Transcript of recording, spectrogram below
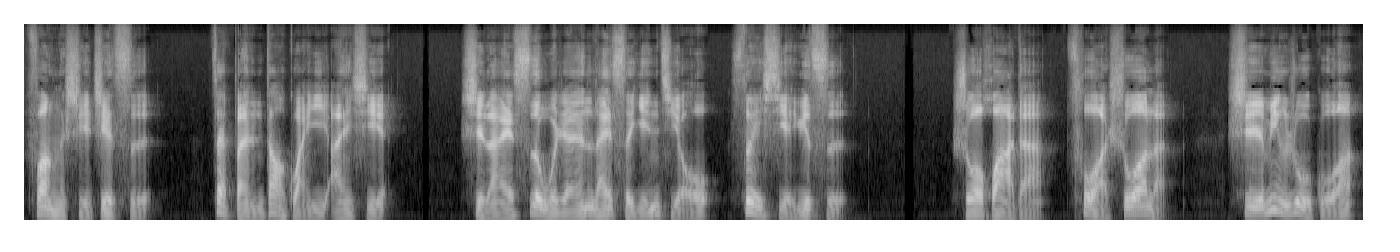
奉使至此，在本道馆驿安歇。是来四五人来此饮酒，遂写于此。”说话的。错说了，使命入国，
